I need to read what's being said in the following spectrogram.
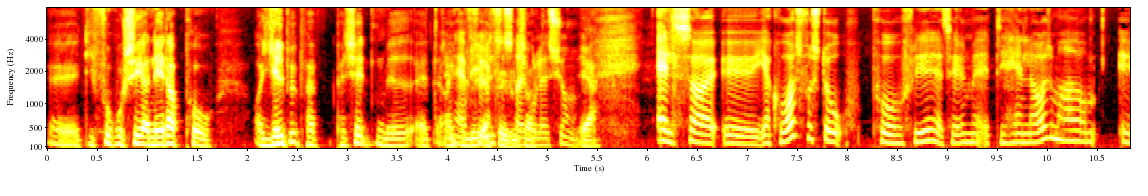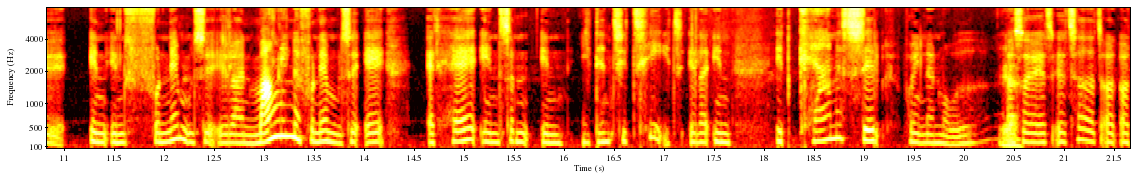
øh, de fokuserer netop på at hjælpe patienten med at Den regulere følelser. Ja. Altså, øh, jeg kunne også forstå på flere, jeg talte med, at det handler også meget om øh, en, en fornemmelse eller en manglende fornemmelse af, at have en sådan en identitet, eller en, et kerne selv på en eller anden måde. Ja. Altså, jeg, jeg taget og, og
